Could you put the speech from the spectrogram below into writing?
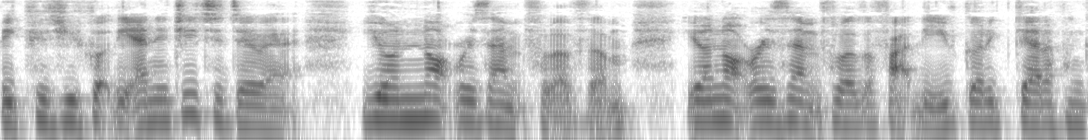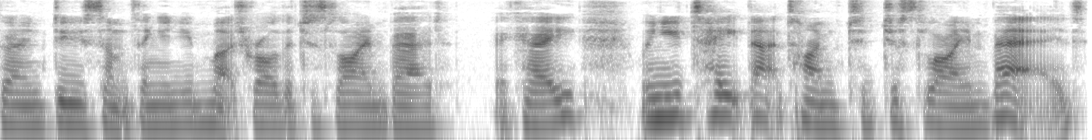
because you've got the energy to do it. You're not resentful of them. You're not resentful of the fact that you've got to get up and go and do something and you'd much rather just lie in bed. Okay? When you take that time to just lie in bed,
